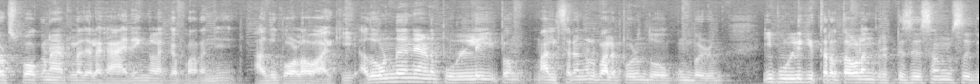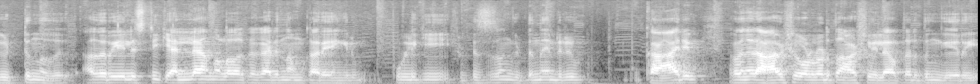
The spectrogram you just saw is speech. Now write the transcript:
ഔട്ട് സ്പോക്കൺ ആയിട്ടുള്ള ചില കാര്യങ്ങളൊക്കെ പറഞ്ഞ് അത് കുളവാക്കി അതുകൊണ്ട് തന്നെയാണ് പുള്ളി ഇപ്പം മത്സരങ്ങൾ പലപ്പോഴും തോക്കുമ്പോഴും ഈ പുള്ളിക്ക് ഇത്രത്തോളം ക്രിറ്റിസിസംസ് കിട്ടുന്നത് അത് റിയലിസ്റ്റിക് അല്ല എന്നുള്ളതൊക്കെ കാര്യം നമുക്കറിയാമെങ്കിലും പുള്ളിക്ക് ക്രിറ്റിസിസം കിട്ടുന്നതിന്റെ ഒരു കാര്യം പറഞ്ഞാൽ ആവശ്യമുള്ളിടത്തും ആവശ്യമില്ലാത്തടത്തും കയറി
